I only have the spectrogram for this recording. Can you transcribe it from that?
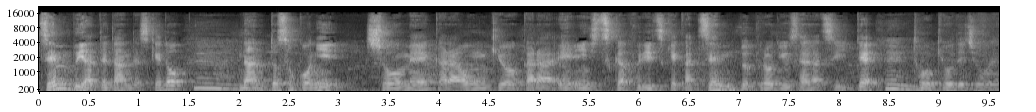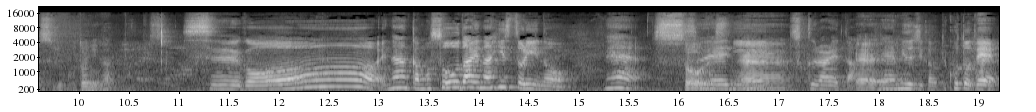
全部やってたんですけど、うん。なんとそこに照明から音響からえ演出か振り付けか全部プロデューサーがついて、うん。東京で上演することになったんです。よすごい。なんかもう壮大なヒストリーのねそうですね。末に作られた、ねええ。ミュージカルってことで、はい。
